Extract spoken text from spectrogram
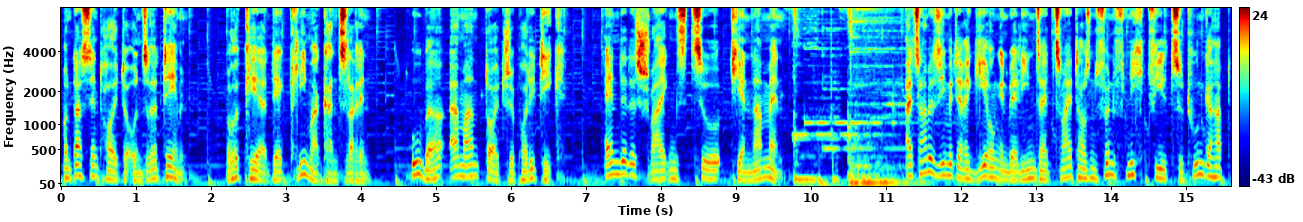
Und das sind heute unsere Themen. Rückkehr der Klimakanzlerin. Uber ermahnt deutsche Politik. Ende des Schweigens zu Tiananmen. Als habe sie mit der Regierung in Berlin seit 2005 nicht viel zu tun gehabt,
